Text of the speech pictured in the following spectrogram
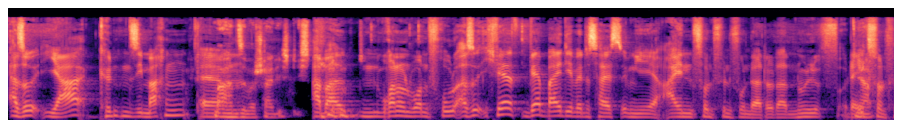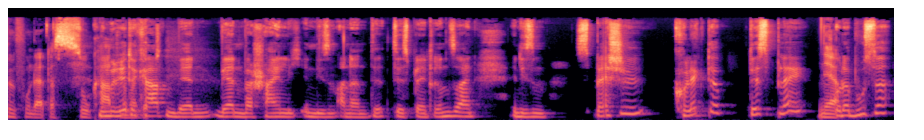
also ja, könnten sie machen. Ähm, machen sie wahrscheinlich nicht. Aber ein One-on-One Frodo, also ich wäre wär bei dir, wenn das heißt irgendwie ein von 500 oder 0 oder ja. x von 500, das so Karten. Nummerierte Karten werden, werden wahrscheinlich in diesem anderen D Display drin sein. In diesem Special Collector Display ja. oder Booster.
